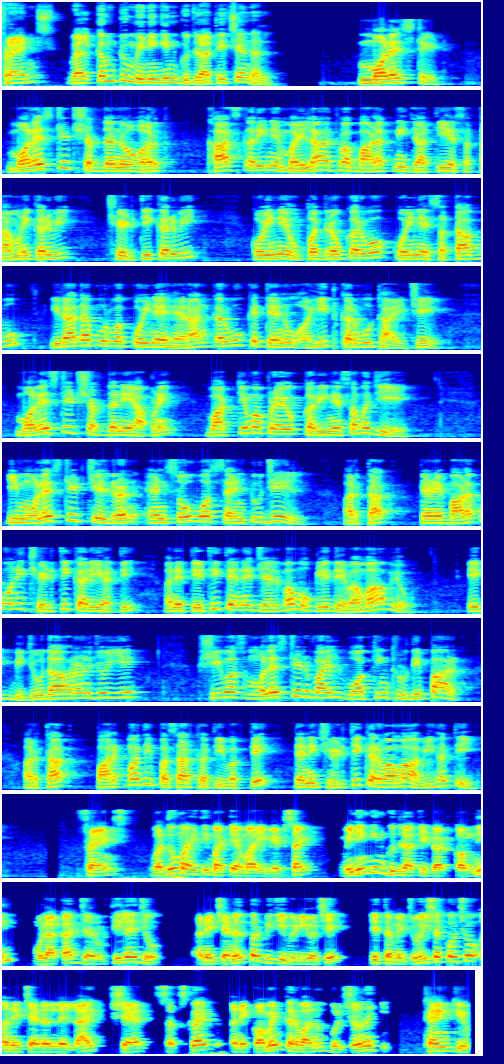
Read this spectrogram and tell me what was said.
Friends welcome to meaning in Gujarati channel molested molested શબ્દનો અર્થ, ખાસ કરીને મહિલા અથવા બાળકની જાતીય સતામણી કરવી, છેડતી કરવી, કોઈને ઉપદ્રવ કરવો, કોઈને સતાવવું, ઈરાદાપૂર્વક કોઈને હેરાન કરવું કે તેનું અહિત કરવું થાય છે. મોલેસ્ટેડ શબ્દને આપણે વાક્યમાં પ્રયોગ કરીને સમજીએ. He molested children and so was sent to jail અર્થાત તેણે બાળકોની છેડતી કરી હતી અને તેથી તેને જેલમાં મોકલી દેવામાં આવ્યો. એક બીજું ઉદાહરણ જોઈએ. She was molested while walking through the park અર્થાત, પાર્કમાંથી પસાર થતી વખતે તેની છેડતી કરવામાં આવી હતી. ફ્રેન્ડ્સ વધુ માહિતી માટે અમારી website meaning in Gujarati dot કોમની મુલાકાત જરૂરથી લેજો અને ચેનલ પર બીજી વીડિયો છે જે તમે જોઈ શકો છો અને ચેનલને લાઇક શેર સબસ્ક્રાઇબ અને કોમેન્ટ કરવાનું ભૂલશો નહીં. Thank you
